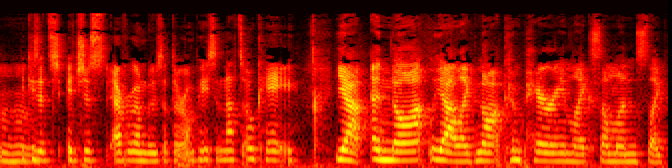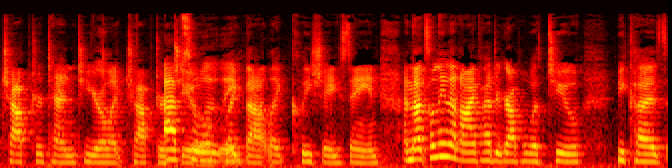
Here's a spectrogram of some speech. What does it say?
Mm-hmm. because it's it's just everyone moves at their own pace and that's okay. Yeah, and not yeah, like not comparing like someone's like chapter 10 to your like chapter 2. Like that like cliche saying. And that's something that I've had to grapple with too because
